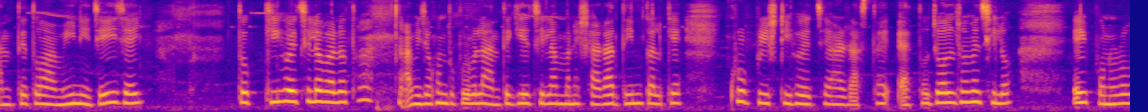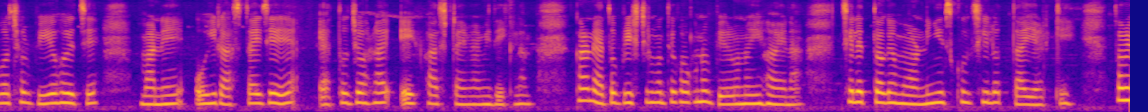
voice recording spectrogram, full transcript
আনতে তো আমি নিজেই যাই। তো কি হয়েছিল বলো তো? আমি যখন দুপুরবেলা আনতে গিয়েছিলাম মানে সারা দিন কালকে খুব বৃষ্টি হয়েছে আর রাস্তায় এত জল জমেছিল, এই পনেরো বছর বিয়ে হয়েছে মানে ওই রাস্তায় যে এত জল হয়, এই ফার্স্ট টাইম আমি দেখলাম। কারণ এত বৃষ্টির মধ্যে কখনো বেরোনোই হয় না। ছেলের তো আগে মর্নিং স্কুল ছিল, তাই আর কি। তবে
